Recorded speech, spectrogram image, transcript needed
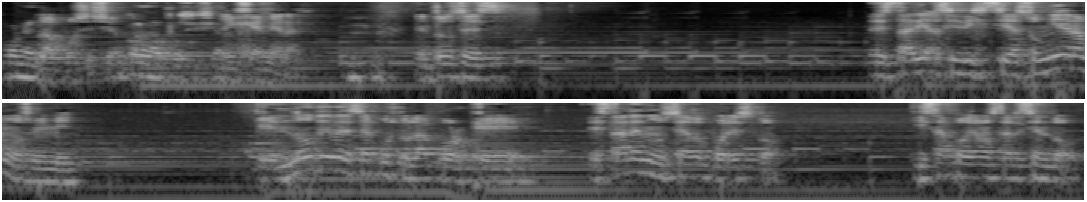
Con el- la oposición Con la oposición. en general. Entonces, estaría, si, si asumiéramos, Mimi, que no debe de ser postulado porque está denunciado por esto, quizá podríamos estar diciendo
